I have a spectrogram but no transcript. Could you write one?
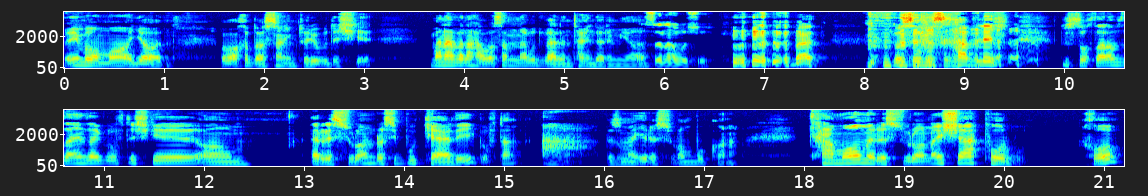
ببین بابا ما یاد بابا آخه داستان اینطوری بودش که من اولا حواسم نبود ولنتاین داره میاد. اصلا نباشه بعد دو سه روز قبلش دوست دخترم زنگ زد گفتش که رستوران راستی بوک کردی؟ گفتم بذار من یه رستوران بوک کنم. تمام رستوران های شهر پر بود. خب؟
